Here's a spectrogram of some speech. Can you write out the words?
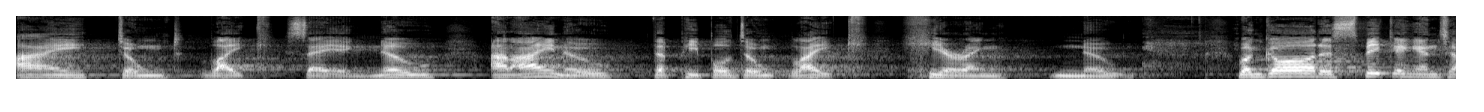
I don't like saying no, and I know that people don't like hearing no. When God is speaking into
